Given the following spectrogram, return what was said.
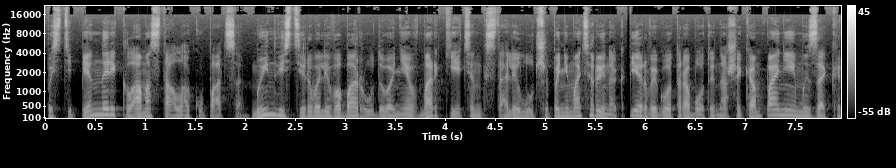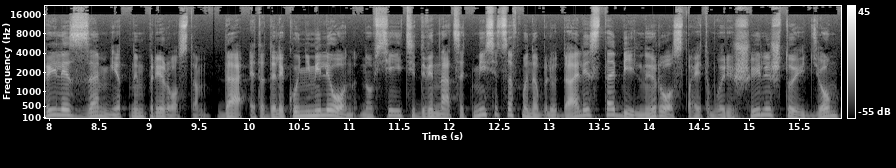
Постепенно реклама стала окупаться. Мы инвестировали в оборудование, в маркетинг, стали лучше понимать рынок. Первый год работы нашей компании мы закрыли с заметным приростом. Да, это далеко не миллион, но все эти 12 месяцев мы наблюдали стабильный рост, поэтому решили, что идем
